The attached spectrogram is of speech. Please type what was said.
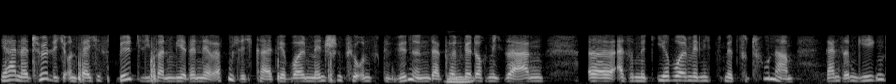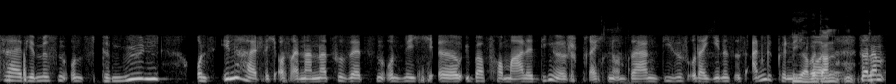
Ja, natürlich. Und welches Bild liefern wir denn der Öffentlichkeit? Wir wollen Menschen für uns gewinnen. Da können mhm. wir doch nicht sagen, äh, also mit ihr wollen wir nichts mehr zu tun haben. Ganz im Gegenteil, wir müssen uns bemühen, uns inhaltlich auseinanderzusetzen und nicht äh, über formale Dinge sprechen und sagen, dieses oder jenes ist angekündigt ja, worden, dann, sondern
